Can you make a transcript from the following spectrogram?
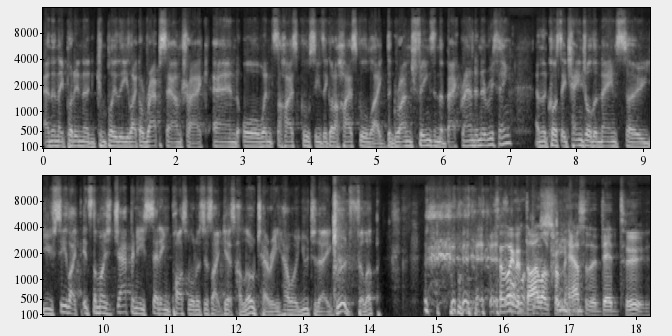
and then they put in a completely like a rap soundtrack and or when it's the high school scenes they got a high school like the grunge things in the background and everything and of course they change all the names so you see like it's the most japanese setting possible it's just like yes hello terry how are you today good philip Sounds like the look, dialogue from Steven. House of the Dead 2.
